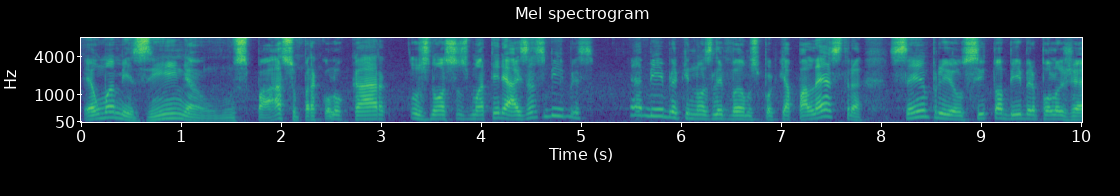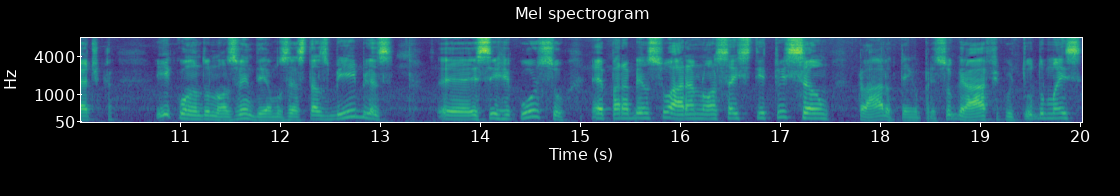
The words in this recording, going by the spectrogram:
é uma mesinha, um espaço para colocar os nossos materiais, as Bíblias. É a Bíblia que nós levamos, porque a palestra sempre eu cito a Bíblia apologética. E quando nós vendemos estas Bíblias, eh, esse recurso é para abençoar a nossa instituição, Claro, tem o preço gráfico e tudo, mas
